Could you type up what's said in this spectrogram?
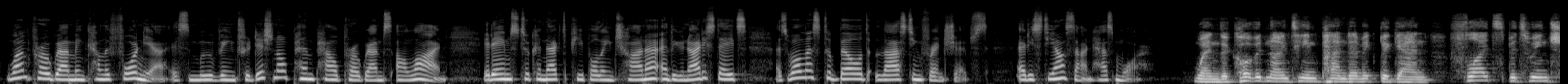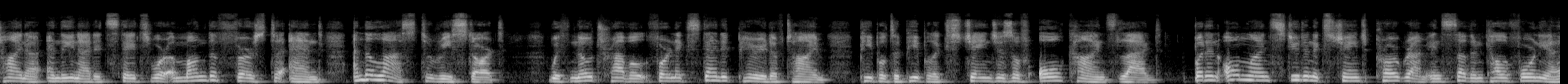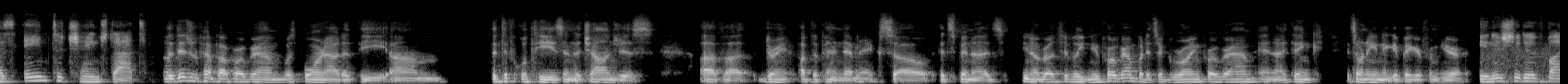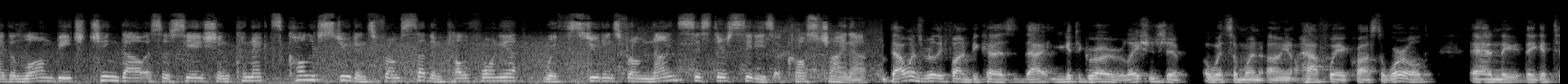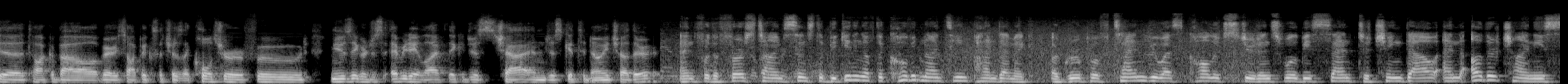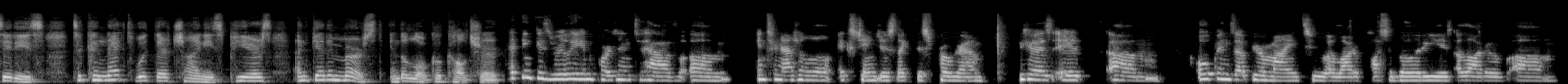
One program in California is moving traditional pen pal programs online. It aims to connect people in China and the United States as well as to build lasting friendships. Eddie Stiansan has more. When the COVID 19 pandemic began, flights between China and the United States were among the first to end and the last to restart with no travel for an extended period of time, people-to-people exchanges of all kinds lagged. But an online student exchange program in Southern California has aimed to change that. The Digital Pen Pal program was born out of the um, the difficulties and the challenges of uh, during of the pandemic. So it's been a it's, you know relatively new program, but it's a growing program, and I think it's only going to get bigger from here. The initiative by the Long Beach Qingdao Association connects college students from Southern California with students from nine sister cities across China. That one's really fun because that you get to grow a relationship with someone uh, you know halfway across the world and they, they get to talk about various topics such as like culture, food, music, or just everyday life. They could just chat and just get to know each other. And for the first time since the beginning of the COVID 19 pandemic, a group of 10 U.S. college students will be sent to Qingdao and other Chinese cities to connect with their Chinese peers and get immersed in the local culture. I think it's really important to have um, international exchanges like this program because it um, opens up your mind to a lot of possibilities, a lot of um,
